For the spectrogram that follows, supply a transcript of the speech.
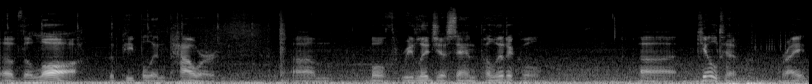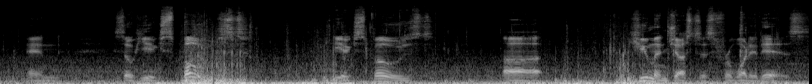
of the law, the people in power, um, both religious and political, uh, killed him, right? And so he exposed, he exposed uh, human justice for what it is,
